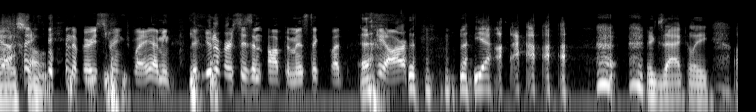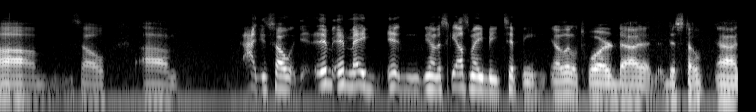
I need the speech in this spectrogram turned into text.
Yeah, so in a very strange way. I mean, the universe isn't optimistic, but they are. yeah, exactly. Um, so, um, I, so it, it may, it, you know, the scales may be tipping a little toward uh, dystop, uh,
